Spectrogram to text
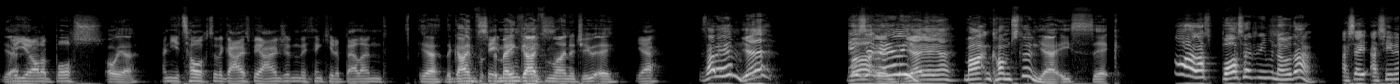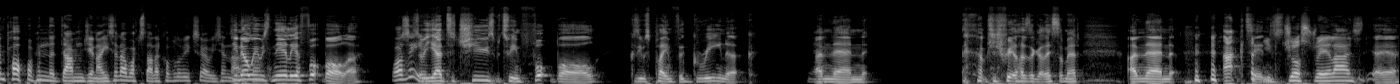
Yeah. where you're on a bus Oh yeah, and you talk to the guys behind you and they think you're a bell end. yeah. The guy, can from, see the main guy face. from Line of Duty. Yeah. Is that him? Yeah, Is it really? Yeah, yeah, yeah. Martin Compston. Yeah, he's sick. Oh, that's boss. I didn't even know that. I say I seen him pop up in the Damned United. I watched that a couple of weeks ago. He's in that Do you know he was nearly a footballer? Was he? So he had to choose between football because he was playing for Greenock, and then I've just realised I got this on my head, and then acting. You've just realised. yeah, yeah.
